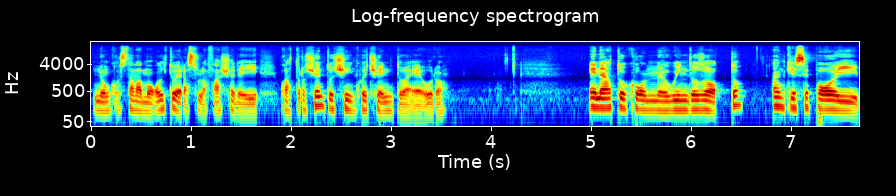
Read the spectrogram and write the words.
non costava molto, era sulla fascia dei 400-500 euro. È nato con Windows 8, anche se poi,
